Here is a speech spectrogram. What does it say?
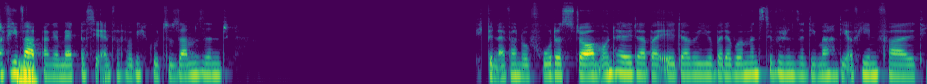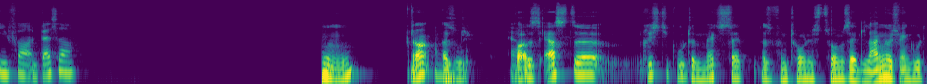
Auf jeden Fall Ja. hat man gemerkt, dass sie einfach wirklich gut zusammen sind. Ich bin einfach nur froh, dass Storm und Hayter bei AEW bei der Women's Division sind. Die machen die auf jeden Fall tiefer und besser. Mhm. Ja, also, Und war ja. das 1. richtig gute Match seit also, von Toni Storm seit langem. Ich meine, gut,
